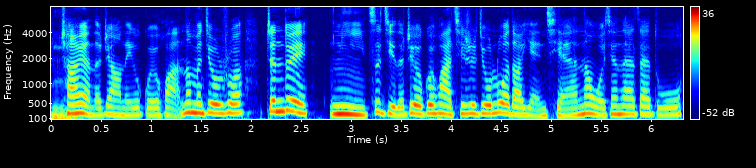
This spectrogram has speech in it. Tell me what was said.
嗯长远的这样的一个规划。那么就是说，针对你自己的这个规划，其实就落到眼前。那我现在在读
